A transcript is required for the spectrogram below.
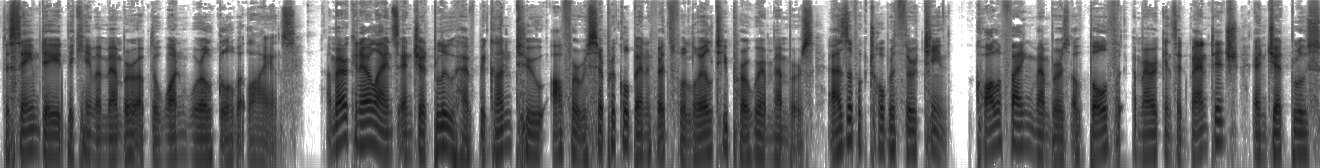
the same day it became a member of the One World Global Alliance. American Airlines and JetBlue have begun to offer reciprocal benefits for loyalty program members. As of October 13th, qualifying members of both American's Advantage and JetBlue's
